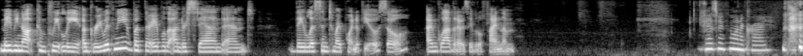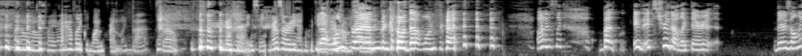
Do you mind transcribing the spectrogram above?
maybe not completely agree with me, but they're able to understand and they listen to my point of view. So I'm glad that I was able to find them. You guys make me want to cry. I don't know if I, I have like one friend like that. So you guys are amazing. You guys already have the game. that one promise you. friend go that one friend honestly but it, it's true though like there there's only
